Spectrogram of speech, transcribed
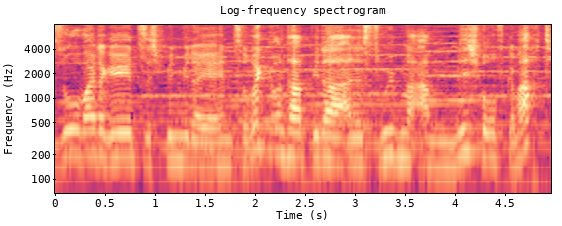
So, weiter geht's. Ich bin wieder hierhin zurück und habe wieder alles drüben am Milchhof gemacht.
